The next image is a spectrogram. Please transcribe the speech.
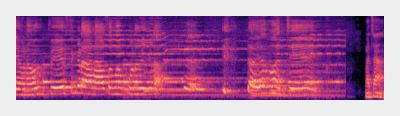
எவனாவது பேசுங்கடா நாசமா போடவீங்களா டயமாச்சே மச்சான்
